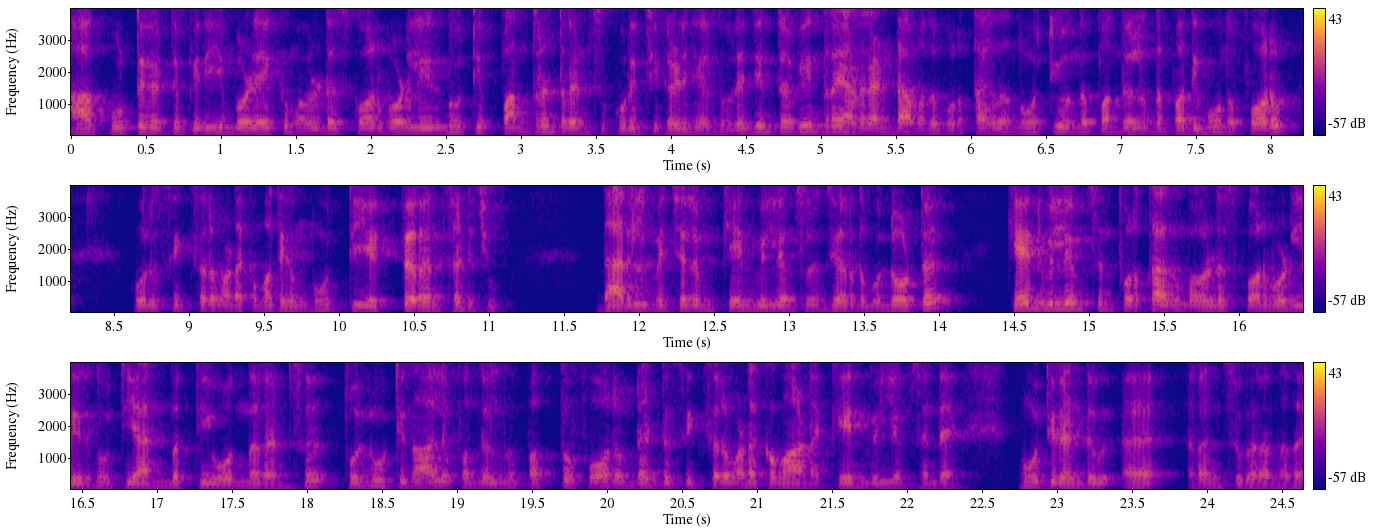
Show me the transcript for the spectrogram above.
ആ കൂട്ടുകെട്ട് പിരിയുമ്പോഴേക്കും അവരുടെ സ്കോർ ബോർഡിൽ ഇരുന്നൂറ്റി പന്ത്രണ്ട് റൺസ് കുറിച്ച് കഴിഞ്ഞിരുന്നു. രജിൻ രവീന്ദ്രയാണ് രണ്ടാമത് പുറത്താകുന്നത്. നൂറ്റിയൊന്ന് പന്തുകളിൽ നിന്ന് പതിമൂന്ന് ഫോറും ഒരു സിക്സറും അടക്കം അദ്ദേഹം നൂറ്റി എട്ട് റൺസ് അടിച്ചു ഡാരിൽ മിച്ചലും കെയ്ൻ വില്യംസണും ചേർന്ന് മുന്നോട്ട്. കെയ്ൻ വില്യംസൺ പുറത്താകുമ്പോൾ അവരുടെ സ്കോർ ബോർഡിൽ ഇരുന്നൂറ്റി അൻപത്തി ഒന്ന് റൺസ് തൊണ്ണൂറ്റി നാല് പന്തിൽ നിന്ന് പത്ത് ഫോറും രണ്ട് സിക്സറും അടക്കമാണ് കെയ്ൻ വില്യംസിന്റെ നൂറ്റി രണ്ട് റൺസ് പിറന്നത്.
